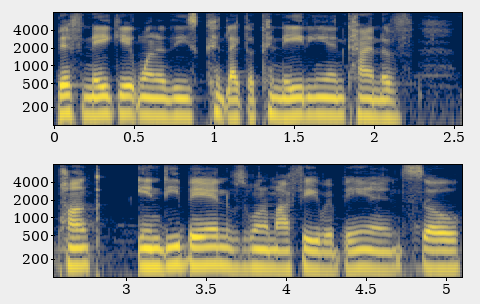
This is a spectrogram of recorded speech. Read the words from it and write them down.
Bif Naked, one of these like a Canadian kind of punk indie band, was one of my favorite bands. So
